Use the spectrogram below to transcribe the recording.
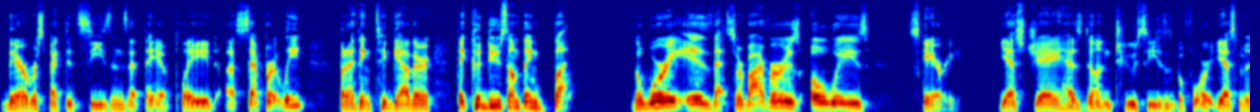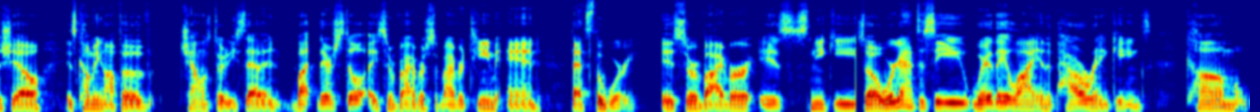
their respected seasons that they have played uh, separately. But I think together they could do something. But the worry is that Survivor is always scary. Yes, Jay has done two seasons before. Yes, Michelle is coming off of Challenge 37, but they're still a Survivor Survivor team, and that's the worry. Is Survivor is sneaky. So we're gonna have to see where they lie in the power rankings come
